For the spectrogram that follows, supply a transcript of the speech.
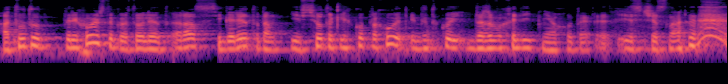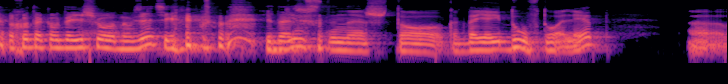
А тут вот приходишь такой в туалет, раз, сигарета там, и все так легко проходит, и ты такой, даже выходить неохота, э, если честно. Охота когда еще одну взять сигарету и Единственное, дальше. что когда я иду в туалет, э,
